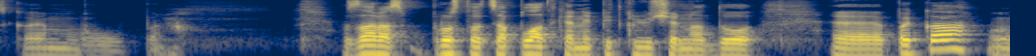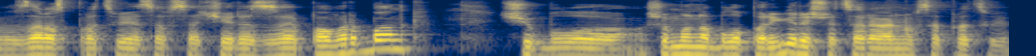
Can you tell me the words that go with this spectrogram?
Натискаємо Open. Зараз просто ця платка не підключена до е, ПК. Зараз працює це все через Powerbank, щоб, було, щоб можна було перевірити, що це реально все працює.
